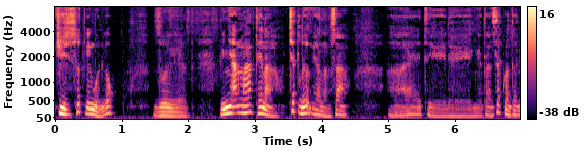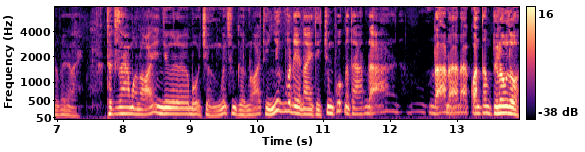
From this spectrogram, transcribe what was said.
truy xuất cái nguồn gốc. Rồi ờ, cái nhãn mác thế nào chất lượng là làm sao. Đấy, thì để người ta rất quan tâm đến vấn đề này. Thực ra mà nói như bộ trưởng Nguyễn Xuân Cường nói thì những vấn đề này thì Trung Quốc người ta đã đã đã đã quan tâm từ lâu rồi.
